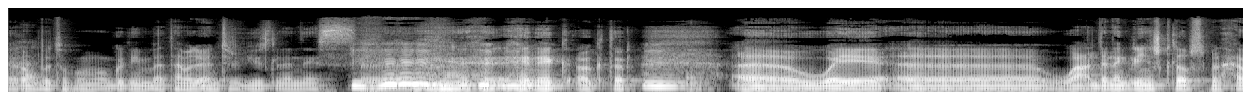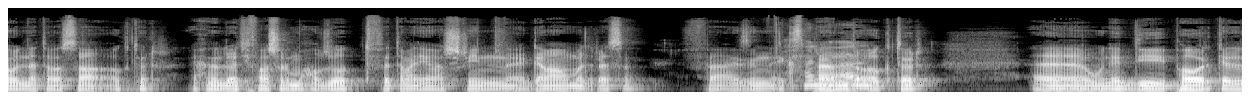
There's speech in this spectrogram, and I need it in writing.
يا رب تبقوا موجودين بقى تعملوا interviews للناس آه، هناك أكتر. آه و آه وعندنا Greenish clubs بنحاول نتوسع أكتر. إحنا دلوقتي في 10 محافظات في 28 جامعة ومدرسة فعايزين expand. أكتر آه وندي power كده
